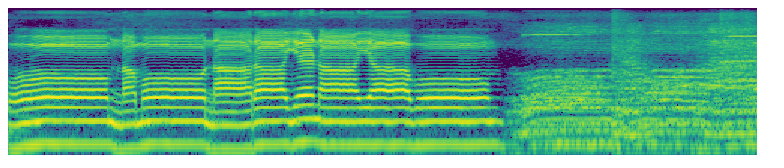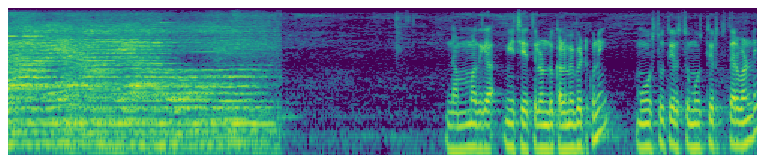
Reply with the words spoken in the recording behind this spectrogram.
ॐ नमो नारायणाय नारायणं నెమ్మదిగా మీ చేతులుండు కలమ పెట్టుకుని మూస్తూ తెరుస్తూ మూస్తూ తెరుస్తూ తెరవండి.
